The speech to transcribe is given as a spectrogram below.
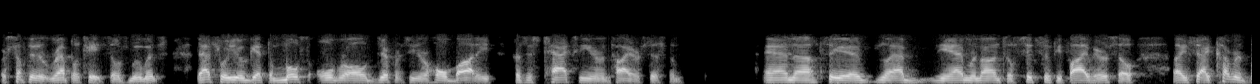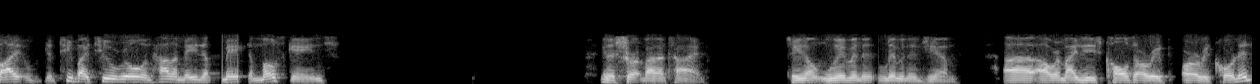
or something that replicates those movements that's where you'll get the most overall difference in your whole body because it's taxing your entire system. And uh see uh, yeah i'm on until 655 here. So like i said i covered body the two by two rule and how to make, make the most gains in a short amount of time. So you don't live in a, live in a gym. Uh, I'll remind you these calls are re- are recorded,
